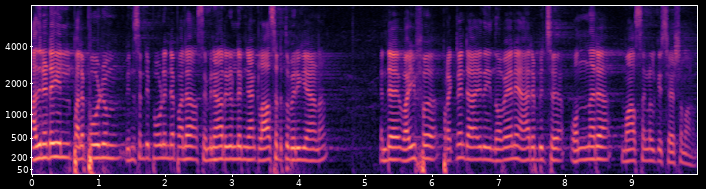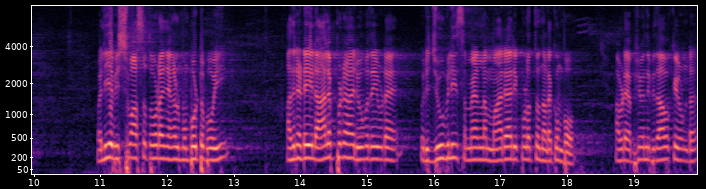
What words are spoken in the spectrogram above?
അതിനിടയിൽ പലപ്പോഴും വിൻസെന്റ് പോളിന്റെ പല സെമിനാറുകളിലും ഞാൻ ക്ലാസ് എടുത്ത് വരികയാണ്. എന്റെ വൈഫ് പ്രഗ്നന്റ് ആയത് ഈ നൊവേനെ ആരംഭിച്ച് ഒന്നര മാസങ്ങൾക്ക് ശേഷമാണ്. വലിയ വിശ്വാസത്തോടെ ഞങ്ങൾ മുമ്പോട്ട് പോയി. അതിനിടയിൽ ആലപ്പുഴ രൂപതയുടെ ഒരു ജൂബിലി സമ്മേളനം മാരാരിക്കുളത്ത് നടക്കുമ്പോൾ അവിടെ അഭിമന്യ പിതാവൊക്കെ ഉണ്ട്.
